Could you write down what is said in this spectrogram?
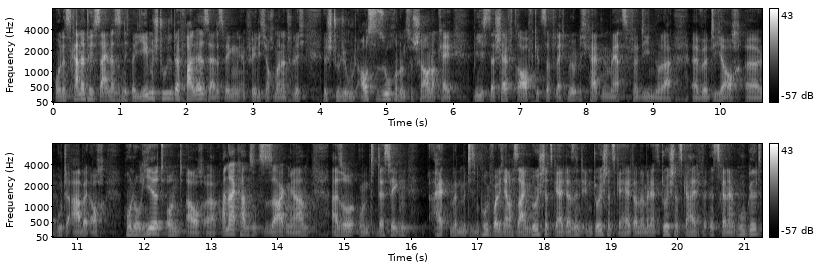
Und es kann natürlich sein, dass es nicht bei jedem Studio der Fall ist. Ja. Deswegen empfehle ich auch immer natürlich, das Studio gut auszusuchen und zu schauen, okay, wie ist der Chef drauf? Gibt es da vielleicht Möglichkeiten, mehr zu verdienen oder äh, wird hier auch äh, gute Arbeit auch honoriert und auch äh, anerkannt sozusagen, ja? Also und deswegen mit diesem Punkt wollte ich einfach sagen, Durchschnittsgehälter sind in Durchschnittsgehälter. Und wenn man jetzt Durchschnittsgehalt Fitnesstrainer googelt,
